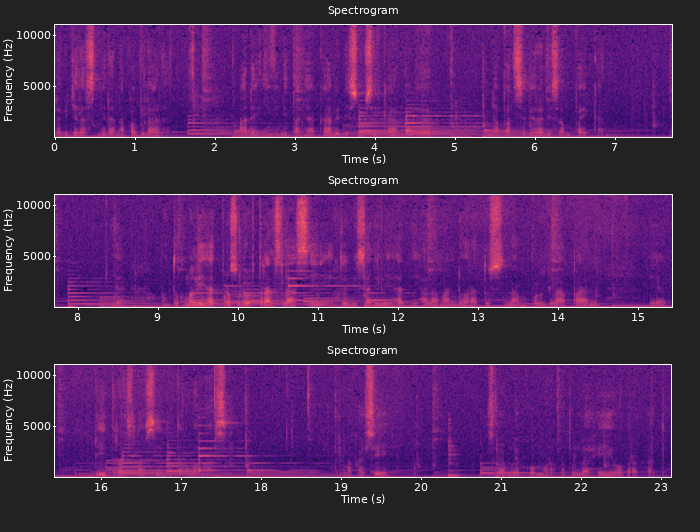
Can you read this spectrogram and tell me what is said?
lebih jelasnya. Dan apabila ada, ada yang ingin ditanyakan didiskusikan agar dapat segera disampaikan ya untuk melihat prosedur translasi itu bisa dilihat di halaman 268 ya di translasi mata uang asing. Terima kasih. Assalamualaikum warahmatullahi wabarakatuh.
